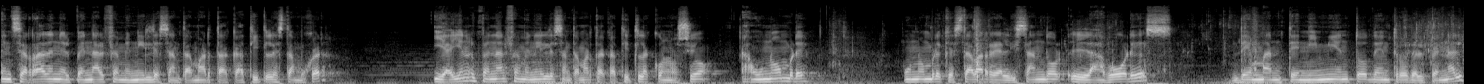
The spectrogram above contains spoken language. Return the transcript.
encerrada en el penal femenil de Santa Marta, Acatitla, esta mujer. Y ahí en el penal femenil de Santa Marta, Acatitla, conoció a un hombre, un hombre que estaba realizando labores de mantenimiento dentro del penal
